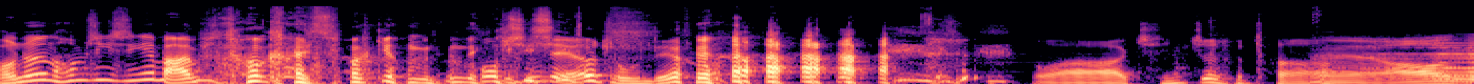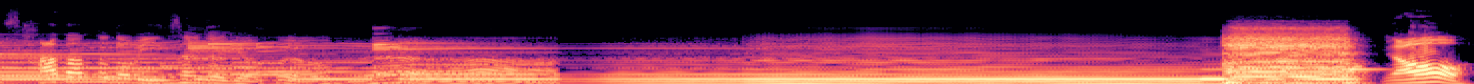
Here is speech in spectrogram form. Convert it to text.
저는 험싱싱의 마음이 더 갈 수밖에 없는 느낌인데요. 좋은데요? 와 진짜 좋다. 네, 아, 4단도 너무 인상적이었고요. 야. 야,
